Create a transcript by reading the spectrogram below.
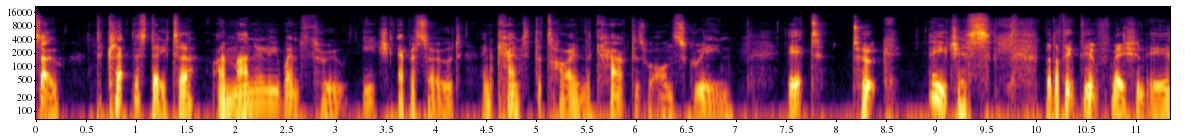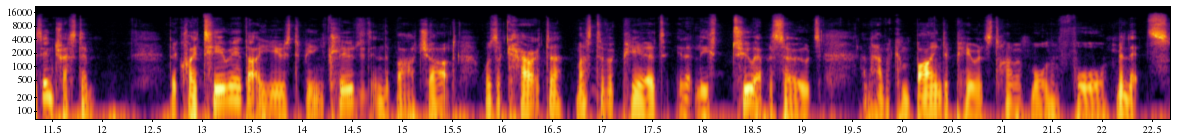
So, to collect this data, I manually went through each episode and counted the time the characters were on screen. It took ages, but I think the information is interesting. The criteria that I used to be included in the bar chart was a character must have appeared in at least two episodes and have a combined appearance time of more than four minutes.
